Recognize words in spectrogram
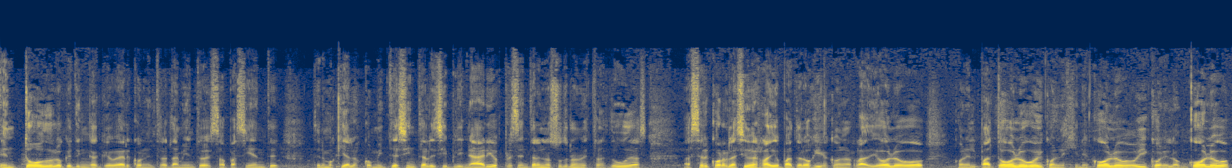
en todo lo que tenga que ver con el tratamiento de esa paciente. Tenemos que ir a los comités interdisciplinarios, presentar a nosotros nuestras dudas, hacer correlaciones radiopatológicas con el radiólogo, con el patólogo y con el ginecólogo y con el oncólogo.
